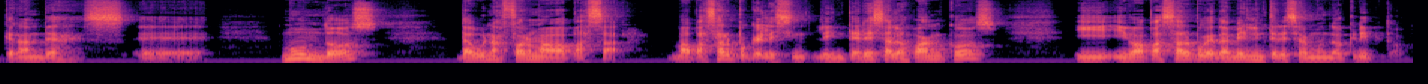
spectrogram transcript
grandes eh, mundos, de alguna forma va a pasar. Va a pasar porque le interesa a los bancos y, va a pasar porque también le interesa al mundo cripto,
